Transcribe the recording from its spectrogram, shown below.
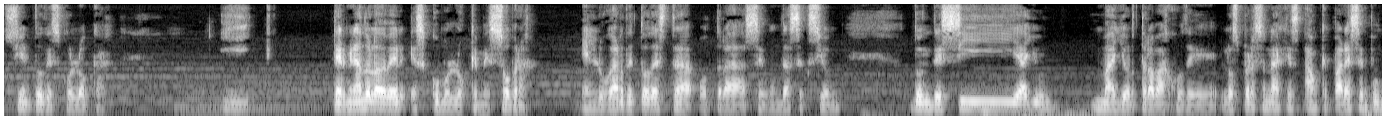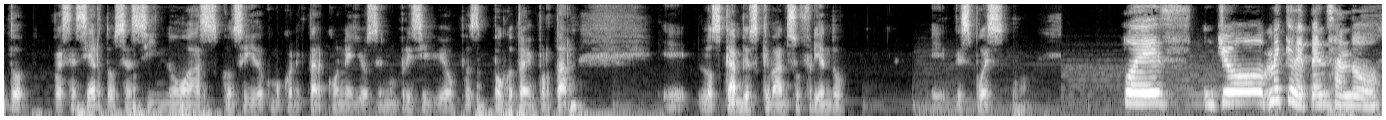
siento descoloca. Y terminándola de ver es como lo que me sobra, en lugar de toda esta otra segunda sección, donde sí hay un mayor trabajo de los personajes, aunque para ese punto pues es cierto, o sea, si no has conseguido como conectar con ellos en un principio, pues poco te va a importar eh, los cambios que van sufriendo eh, después. Pues yo me quedé pensando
